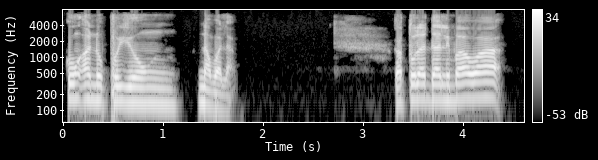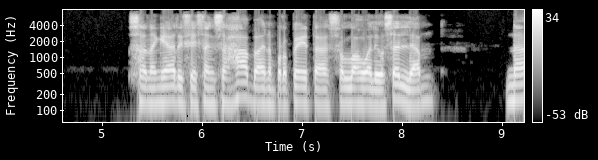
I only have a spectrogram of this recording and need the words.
kung ano po yung nawala. Katulad halimbawa sa nangyari sa isang sahaba ng propeta sallallahu alaihi wasallam na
